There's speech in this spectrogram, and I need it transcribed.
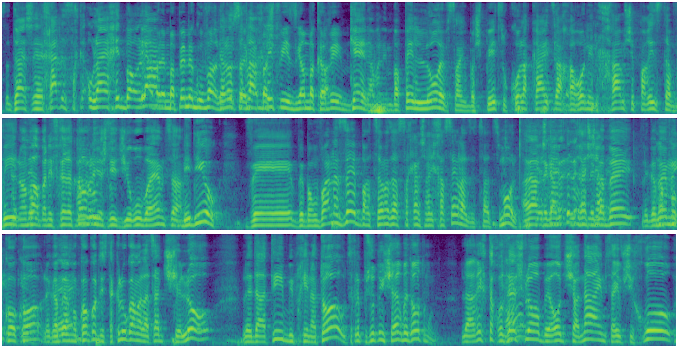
אתה יודע, שאחד השחקנים, אולי היחיד כן, בעולם. אבל אמבפה מגוון, הוא לא צריך גם בשפיץ, גם בקווים. כן, אבל אמבפה לא אוהב לשחק בשפיץ, הוא כל הקיץ האחרון נלחם שפריז תביא את אני אומר, בנבחרת טוב לי. יש לי את ג'ירו באמצע. בדיוק, ובמובן הזה, ברצלונה זה השחקן שהכי חסר לה, זה צד שמאל. לה לגבי- מוקוקו, כן. לגבי מוקוקו, תסתכלו גם על הצד שלו, לדעתי, מבחינתו, הוא צריך פשוט להישאר בדורטמונד. להאריך את החוזה כן. שלו בעוד שנה עם סעיף שחרור,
